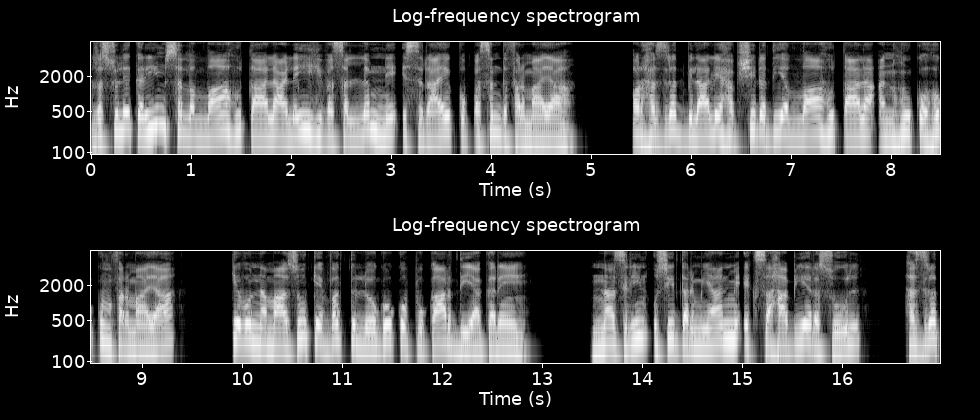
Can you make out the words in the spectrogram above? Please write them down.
रसूल करीम सल्लल्लाहु अलैहि वसल्लम ने इस राय को पसंद फरमाया और हज़रत बिलाल हबशी रदी अल्लाह अनहु को हुक्म फरमाया कि वो नमाजों के वक्त लोगों को पुकार दिया करें। नाजरीन, उसी दरमियान में एक सहाबी रसूल हज़रत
